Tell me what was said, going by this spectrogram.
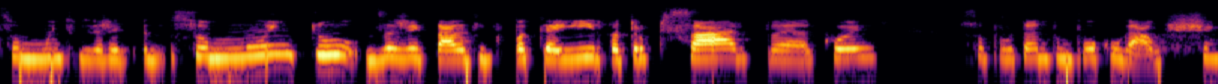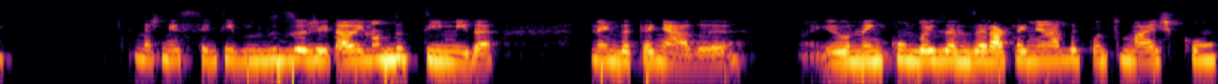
sou, muito desajeitada, sou muito desajeitada, tipo, para cair, para tropeçar, para coisa. Sou, portanto, um pouco gauche. Mas nesse sentido de desajeitada e não de tímida, nem de acanhada. Eu nem com dois anos era acanhada, quanto mais com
